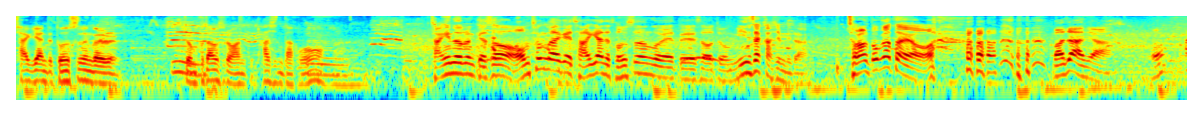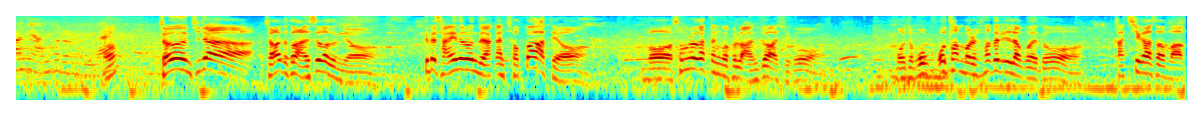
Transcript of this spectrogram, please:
자기한테 돈 쓰는 걸 좀 음. 부담스러워 하신다고. 음. 장인어른께서 엄청나게 자기한테 돈 쓰는 거에 대해서 좀 인색하십니다. 저랑 똑같아요. 맞아 아니야? 어? 많이 안 그러는데. 어? 저는 진짜 저한테 돈 안 쓰거든요. 근데 장인어른도 약간 적과 같아요. 뭐 선물 같은 거 별로 안 좋아하시고 뭐 좀 옷 한 벌 사드리려고 해도 같이 가서 막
